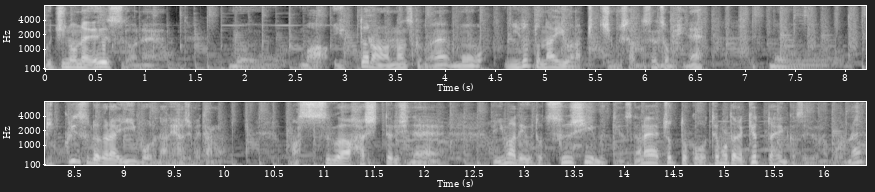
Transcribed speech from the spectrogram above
うちのねエースがねもうまあ言ったらなんなんですけどねもう二度とないようなピッチングしたんですねその日ね。もうびっくりするぐらいいいボール投げ始めたの。まっすぐは走ってるしね。今で言うとツーシームっていうんですかね。ちょっとこう手元でキュッと変化するようなボールね。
